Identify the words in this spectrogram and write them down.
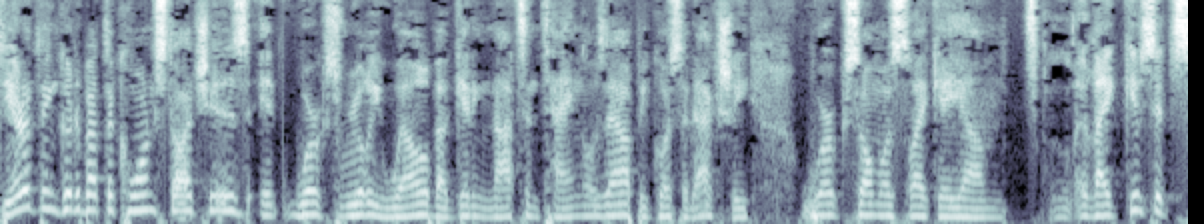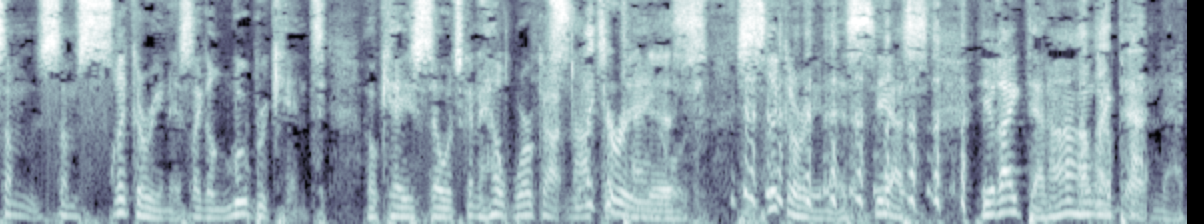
The other thing good about the cornstarch is it works really well about getting knots and tangles out because it actually works almost like a um like gives it some some slickeriness, like a lubricant. Okay, so it's going to help work out knots and tangles. Slickeriness, yes. You like that, huh? I'm going to patent that.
